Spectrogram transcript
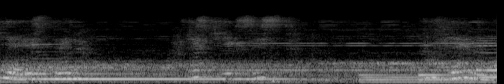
Qui est Estelle Qu'est-ce qui existe? D'où viennent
